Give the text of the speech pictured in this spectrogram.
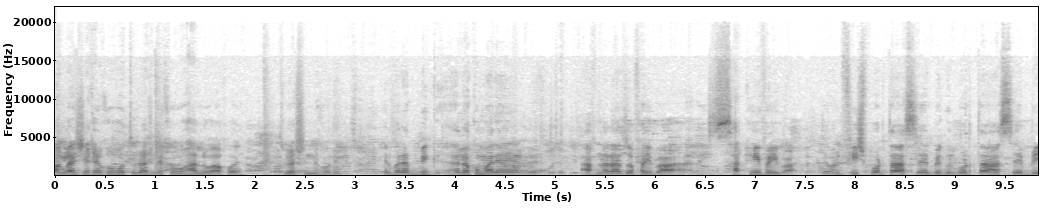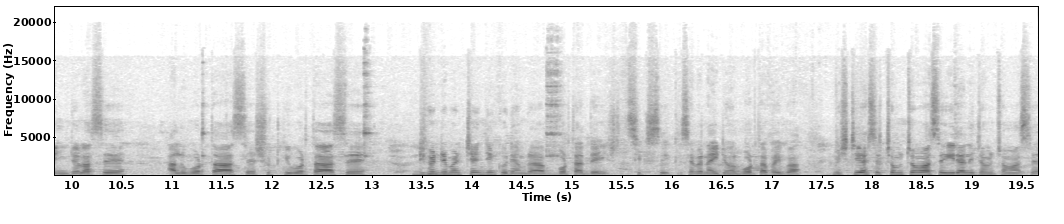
বাংলাদেশে খেয়ে খুব তুরা সিংহ খুব হালুয়া হয় তুরা সিংহ করি। এরপরে বিগ রকমারি আপনারা যো পাইবা, চাটনি পাইবা। যেমন ফিশ ভর্তা আছে, বেগুন ভর্তা আছে ব্রিঞ্জল আছে, আলু ভর্তা আছে, শুটকি ভর্তা আছে ডিফারেন্ট ডিফারেন্ট চেঞ্জিং করে আমরা বর্তা দেই। সিক্স সেভেন আইটেমের বর্তা পাইবা। মিষ্টি আছে, চমচম আছে, ইরানি চমচম আছে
